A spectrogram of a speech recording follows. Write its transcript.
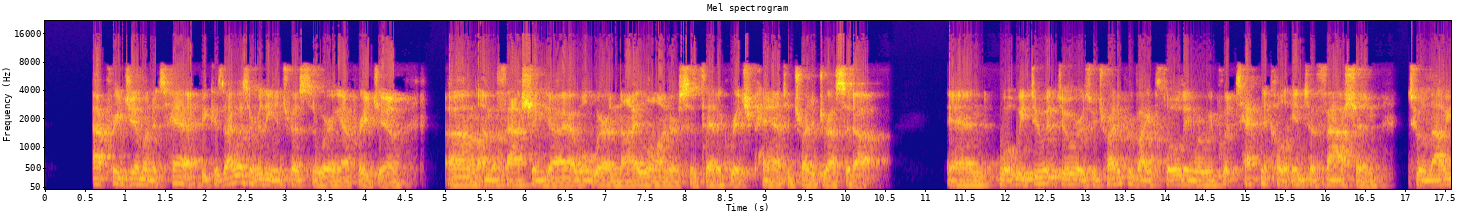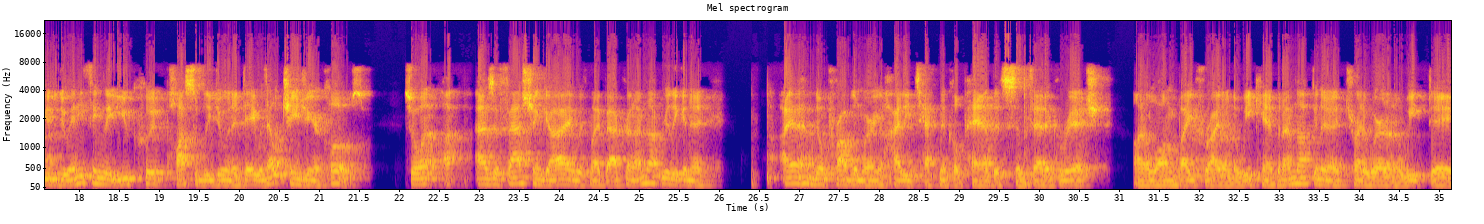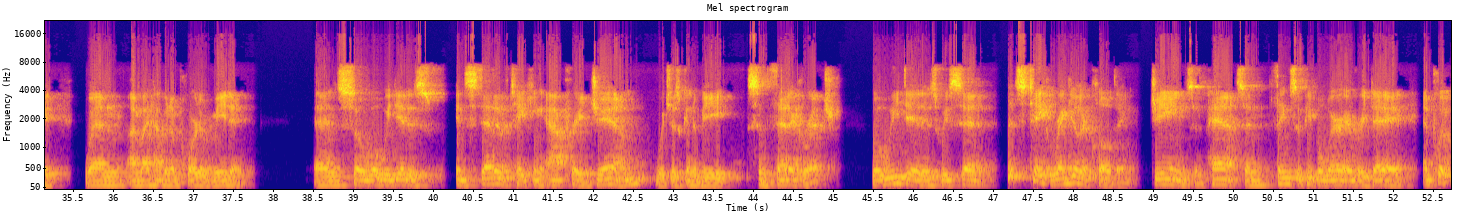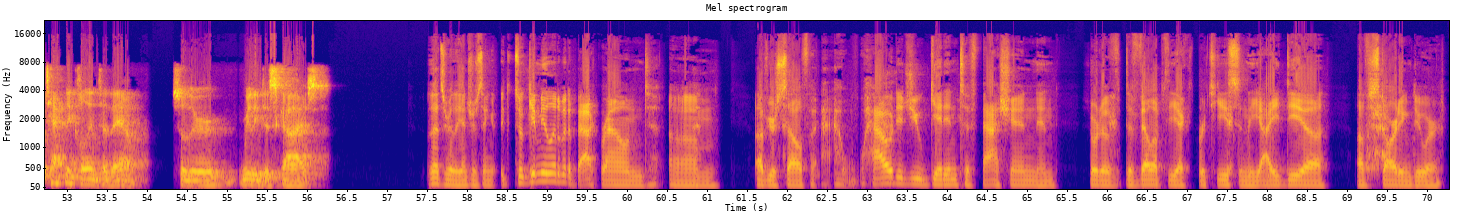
après gym on its head because I wasn't really interested in wearing après gym. Um, I'm a fashion guy. I won't wear a nylon or synthetic rich pant and try to dress it up. And what we do at Duer is we try to provide clothing where we put technical into fashion to allow you to do anything that you could possibly do in a day without changing your clothes. So, uh, uh as a fashion guy with my background, I'm not really going to, I have no problem wearing a highly technical pant that's synthetic rich on a long bike ride on the weekend, but I'm not going to try to wear it on a weekday when I might have an important meeting. And so, what we did is instead of taking après gym, which is going to be synthetic rich, what we did is we said, let's take regular clothing, jeans and pants and things that people wear every day and put technical into them. So they're really disguised. That's really interesting. So give me a little bit of background um, of yourself. How, how did you get into fashion and sort of develop the expertise and the idea of starting Duer?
